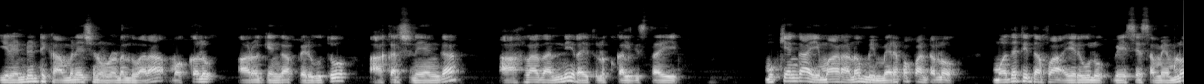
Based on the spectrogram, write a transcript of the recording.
ఈ రెండింటి కాంబినేషన్ ఉండడం ద్వారా మొక్కలు ఆరోగ్యంగా పెరుగుతూ ఆకర్షణీయంగా ఆహ్లాదాన్ని రైతులకు కలిగిస్తాయి. ముఖ్యంగా ఇమారాను మీ మిరప పంటలో మొదటి దఫా ఎరువులు వేసే సమయంలో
